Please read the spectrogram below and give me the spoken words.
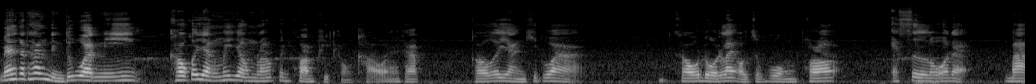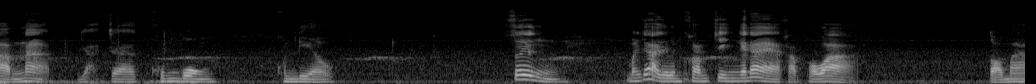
แม้กระทั่งถึงทุกวันนี้เขาก็ยังไม่ยอมรับเป็นความผิดของเขานะครับเขาก็ยังคิดว่าเขาโดนไล่ออกจากวง เพราะเอสเซโรสอะ บ้าอำนาจอยากจะคุมวงคนเดียว ซึ่งมันก็อาจจะเป็นความจริงก็ได้ครับ เพราะว่าต่อมา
